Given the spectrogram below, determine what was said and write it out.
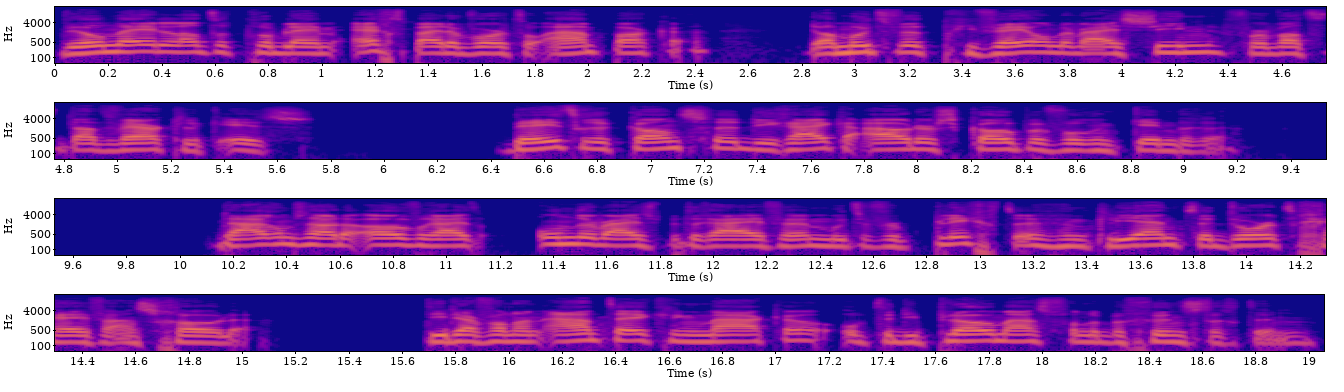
Wil Nederland het probleem echt bij de wortel aanpakken, dan moeten we het privéonderwijs zien voor wat het daadwerkelijk is. Betere kansen die rijke ouders kopen voor hun kinderen. Daarom zou de overheid onderwijsbedrijven moeten verplichten hun cliënten door te geven aan scholen, die daarvan een aantekening maken op de diploma's van de begunstigden.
